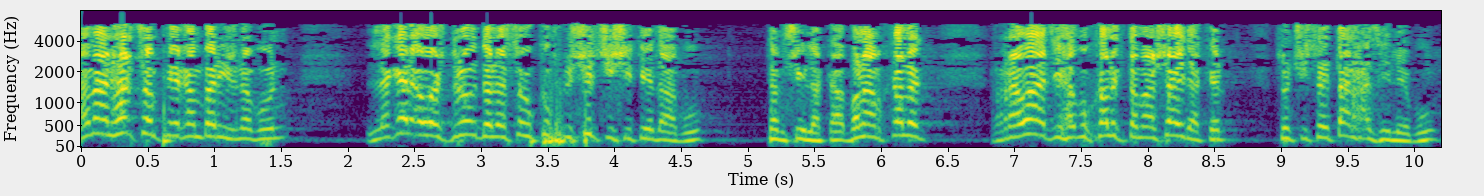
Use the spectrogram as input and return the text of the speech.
ئەمان هەرچەند پێغەمبەریش نەبوون لەگەر ئەوەش درۆ دەلەسە و کوفر شرچیشی تێدا بوو تەمسیلەکە بەڵام خەڵک ڕەواجی هەبوو خەڵک تەماشای دەکرد چونکی سەیتان حەزی لێبوو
